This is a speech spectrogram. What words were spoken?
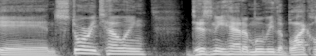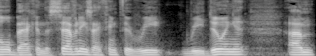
in storytelling. Disney had a movie, The Black Hole, back in the 70s. I think they're re- redoing it. Um,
